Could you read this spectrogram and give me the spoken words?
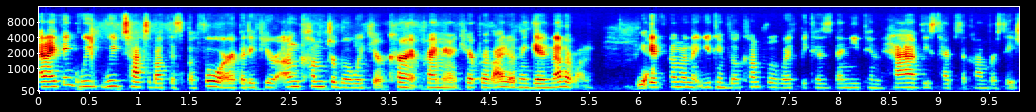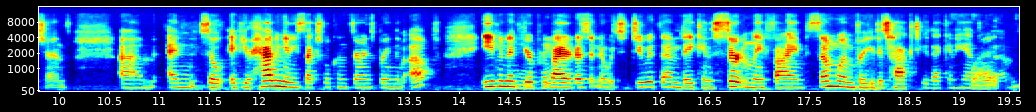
and I think we we've talked about this before, but if you're uncomfortable with your current primary care provider, then get another one. Yeah. Get someone that you can feel comfortable with because then you can have these types of conversations. Um, and so, if you're having any sexual concerns, bring them up. Even if mm-hmm. your provider doesn't know what to do with them, they can certainly find someone for you to talk to that can handle right. them.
